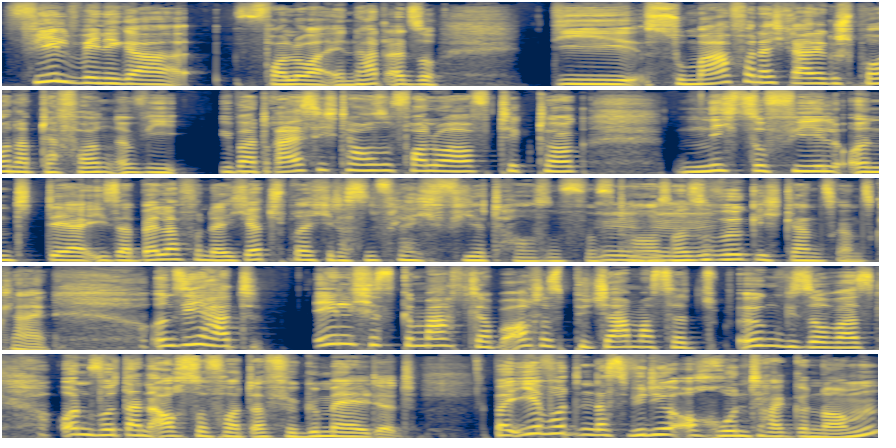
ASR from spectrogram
viel weniger FollowerInnen hat. Also die Sumar, von der ich gerade gesprochen habe, da folgen irgendwie über 30.000 Follower auf TikTok. Nicht so viel. Und der Isabella, von der ich jetzt spreche, das sind vielleicht 4.000, 5.000. Mhm. Also wirklich ganz, ganz klein. Und sie hat ähnliches gemacht. Ich glaube auch das Pyjama-Set, irgendwie sowas. Und wurde dann auch sofort dafür gemeldet. Bei ihr wurde das Video auch runtergenommen.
